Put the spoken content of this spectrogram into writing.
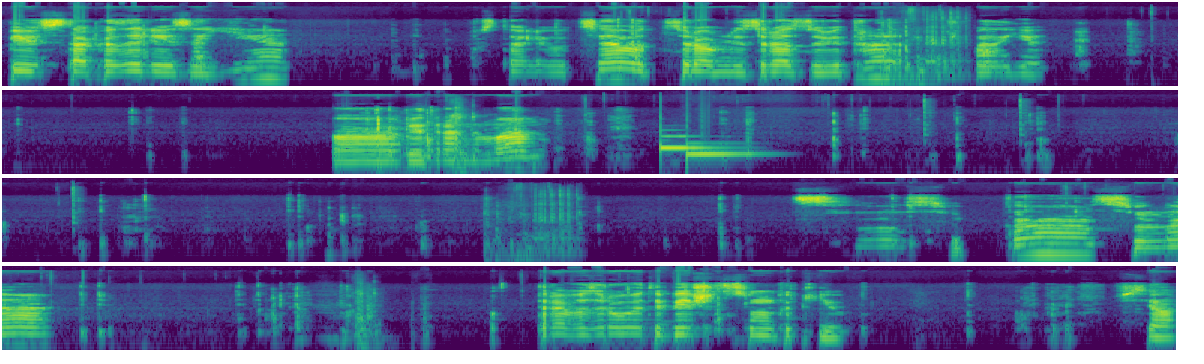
пів стака заліза є. Поставлю оце, от зроблю зразу відра. В мене є. А, відра нема. сюди, сюди. Треба зробити більше сундуків. Все.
